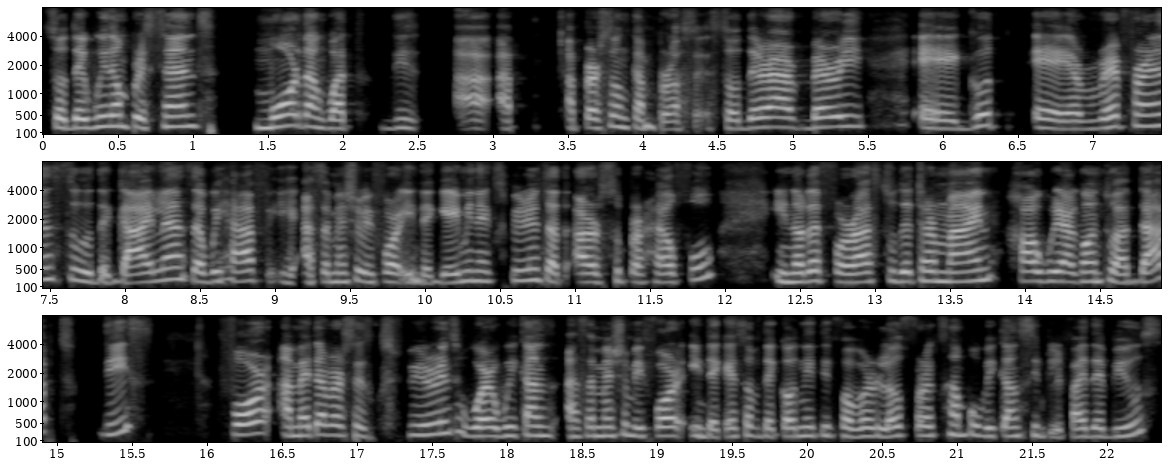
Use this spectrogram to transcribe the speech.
So that we don't present more than what this, uh, a, a person can process. So there are very uh, good uh, reference to the guidelines that we have, as I mentioned before, in the gaming experience that are super helpful in order for us to determine how we are going to adapt this for a metaverse experience where we can, as I mentioned before, in the case of the cognitive overload, for example, we can simplify the views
